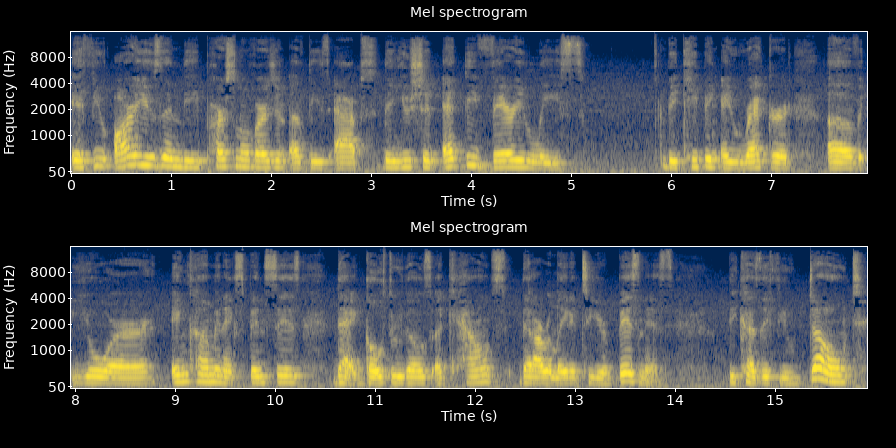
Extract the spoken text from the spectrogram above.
if you are using the personal version of these apps, then you should at the very least be keeping a record of your income and expenses that go through those accounts that are related to your business. Because if you don't,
